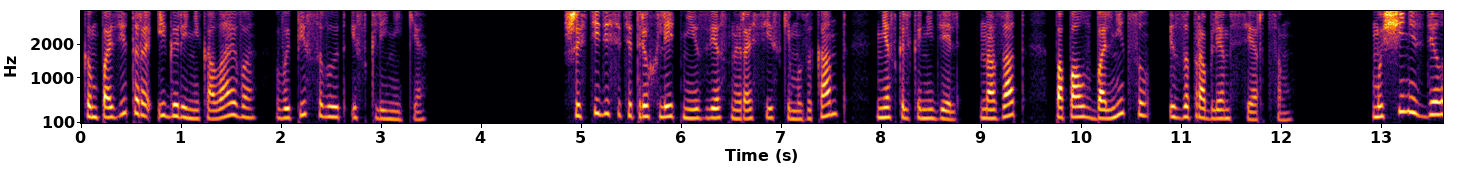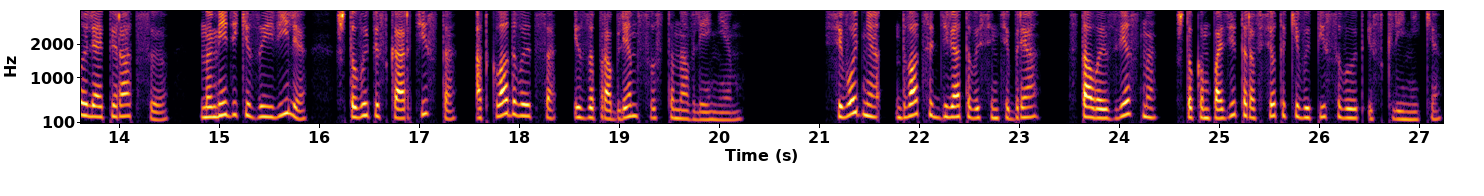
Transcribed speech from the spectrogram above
Композитора Игоря Николаева выписывают из клиники. 63-летний известный российский музыкант несколько недель назад попал в больницу из-за проблем с сердцем. Мужчине сделали операцию, но медики заявили, что выписка артиста откладывается из-за проблем с восстановлением. Сегодня, 29 сентября, стало известно, что композитора все-таки выписывают из клиники.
